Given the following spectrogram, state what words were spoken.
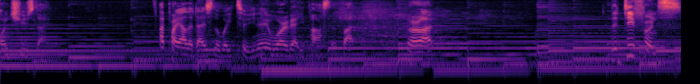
on Tuesday. I pray other days of the week too. You don't need to worry about your pastor, but all right. The difference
